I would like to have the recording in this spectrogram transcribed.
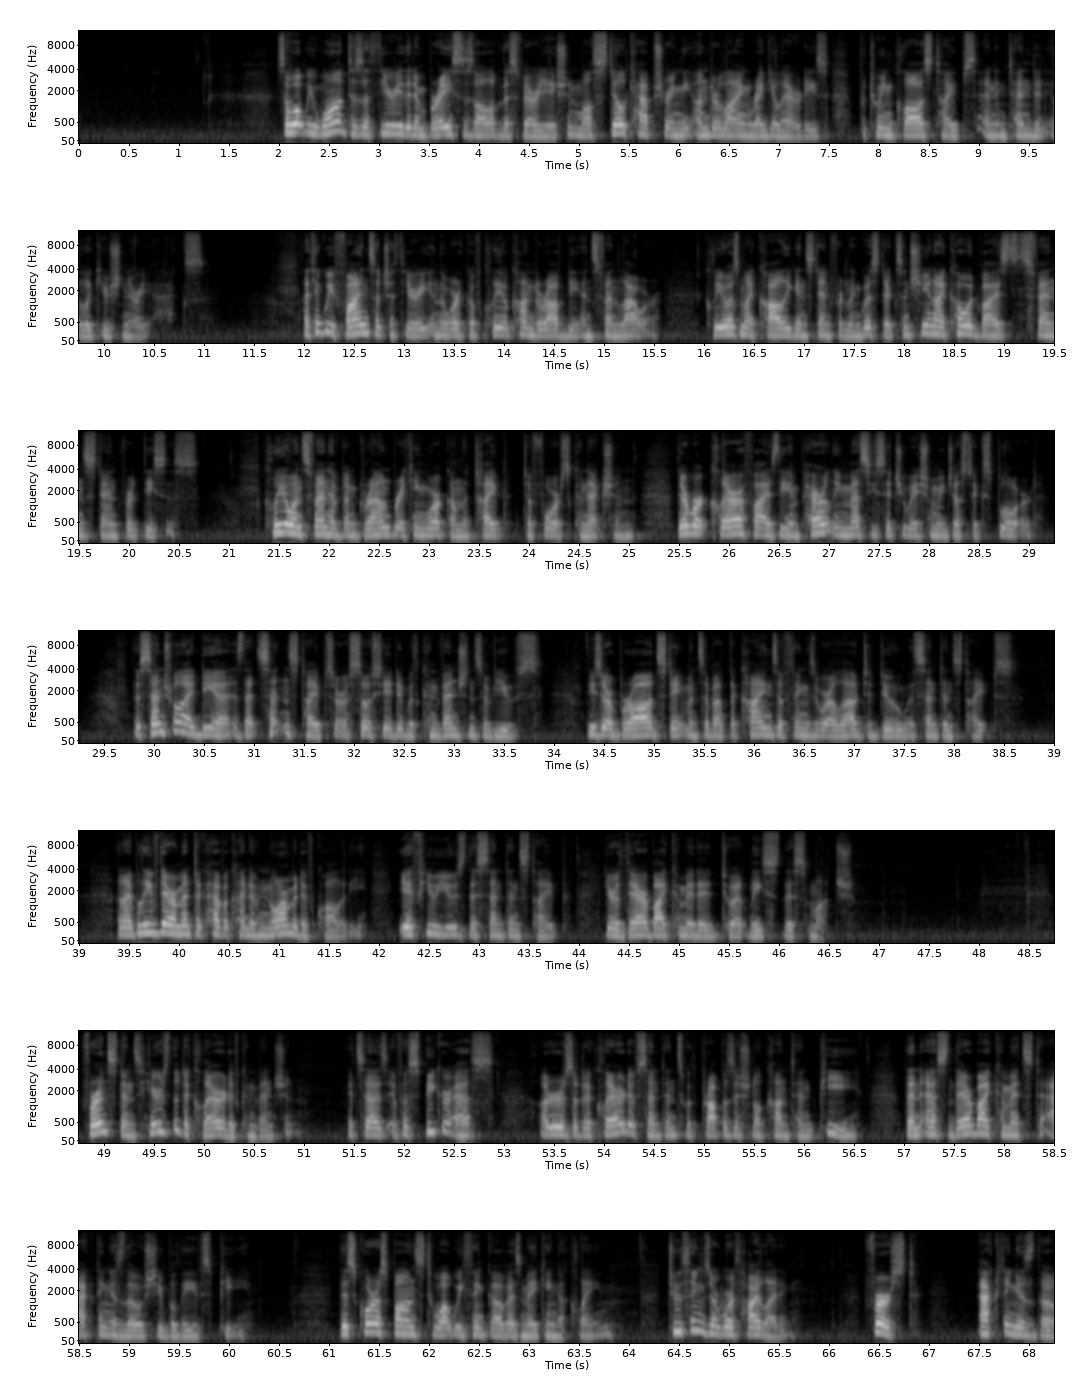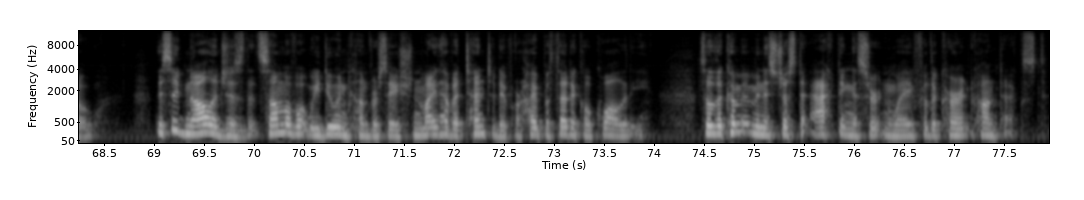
So what we want is a theory that embraces all of this variation while still capturing the underlying regularities between clause types and intended illocutionary acts. I think we find such a theory in the work of Cleo Condoravdi and Sven Lauer. Cleo is my colleague in Stanford Linguistics, and she and I co-advised Sven's Stanford thesis. Cleo and Sven have done groundbreaking work on the type-to-force connection. Their work clarifies the apparently messy situation we just explored. The central idea is that sentence types are associated with conventions of use. These are broad statements about the kinds of things we're allowed to do with sentence types and I believe they are meant to have a kind of normative quality. If you use this sentence type, you're thereby committed to at least this much. For instance, here's the declarative convention. It says if a speaker S utters a declarative sentence with propositional content P, then S thereby commits to acting as though she believes P. This corresponds to what we think of as making a claim. Two things are worth highlighting. First, acting as though. This acknowledges that some of what we do in conversation might have a tentative or hypothetical quality, so the commitment is just to acting a certain way for the current context.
